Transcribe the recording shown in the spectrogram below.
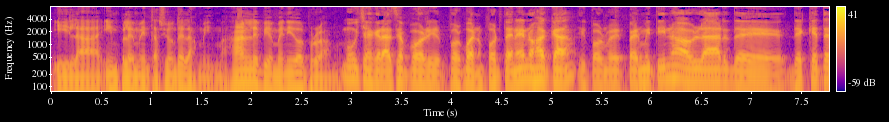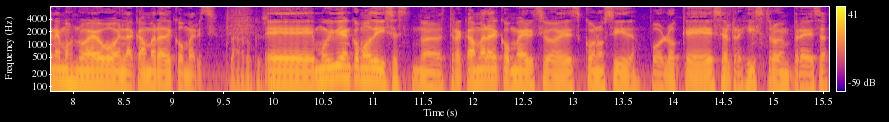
y la implementación de las mismas. Hanle, bienvenido al programa. Muchas gracias por, por, bueno, por tenernos acá y por permitirnos hablar de, de, qué tenemos nuevo en la Cámara de Comercio. Claro que sí. Eh, muy bien, como dices, nuestra Cámara de Comercio es conocida por lo que es el registro de empresas.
